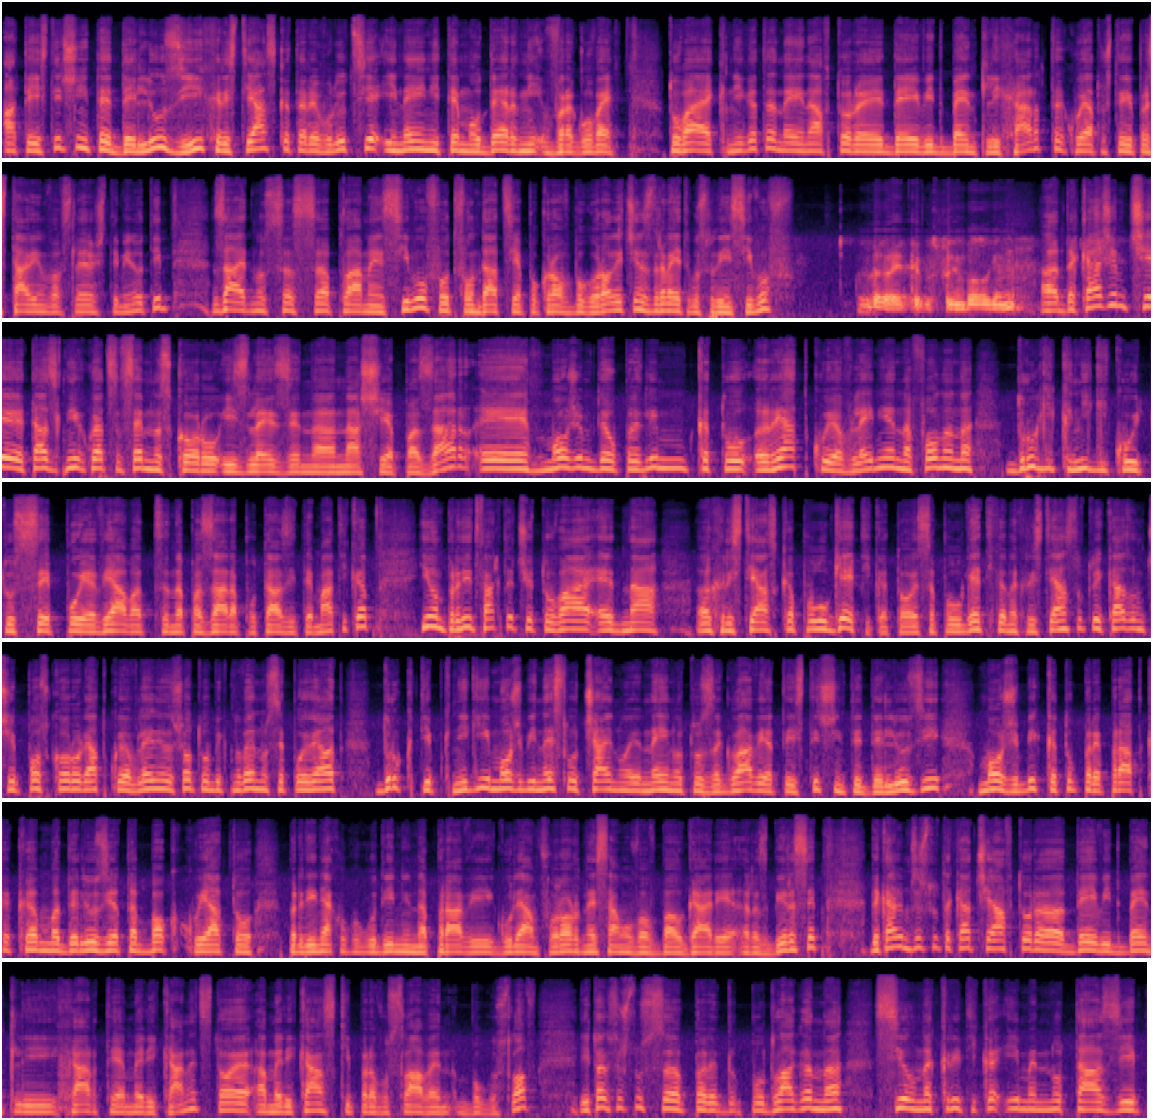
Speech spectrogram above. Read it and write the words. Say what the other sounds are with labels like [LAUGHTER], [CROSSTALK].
Атеистичните делюзии, християнската революция и нейните модерни врагове. Това е книгата. Нейн автор е Дейвид Бентли Харт, която ще ви представим в следващите минути, заедно с Пламен Сивов от Фундация Покров Богородичен. Здравейте, господин Сивов. Здравейте, господин Болгин. А, да кажем, че тази книга, която съвсем наскоро излезе на нашия пазар, е, можем да определим като рядко явление на фона на други книги, които се появяват на пазара по тази тематика. Имам предвид факта, че това е една християнска апологетика, т.е. апологетика на християнството и казвам, че е по-скоро рядко явление, защото обикновено се появяват друг тип книги и може би не случайно е нейното заглавие атеистичните делюзии, може би като препратка към делюзията Бог, която преди няколко години направи голям фурор, не само в България, разбира се. Да кажем също така, че автора Дейвид Бентли Харт е американец. Той е американски православен богослов и той всъщност подлага на силна критика именно тази,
